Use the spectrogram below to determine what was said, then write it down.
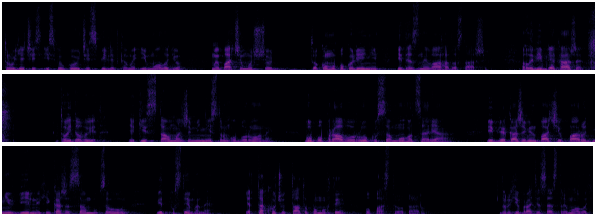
трудячись і спілкуючись з підлітками і молоддю, ми бачимо, що в такому поколінні йде зневага до старших. Але Біблія каже, той Давид, який став майже міністром оборони, був по праву руку самого царя. Біблія каже, він бачив пару днів вільних і каже Саул, відпусти мене. Я так хочу тату помогти попасти отару. Дорогі браті, сестри, молодь,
